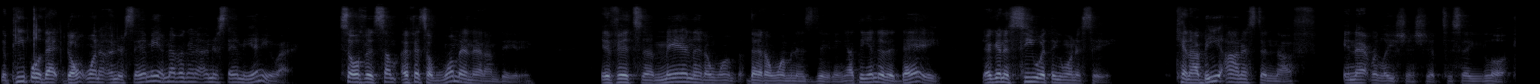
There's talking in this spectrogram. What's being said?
The people that don't want to understand me are never going to understand me anyway. So if it's some if it's a woman that I'm dating, if it's a man that a woman that a woman is dating, at the end of the day, they're going to see what they want to see. Can I be honest enough in that relationship to say, look,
